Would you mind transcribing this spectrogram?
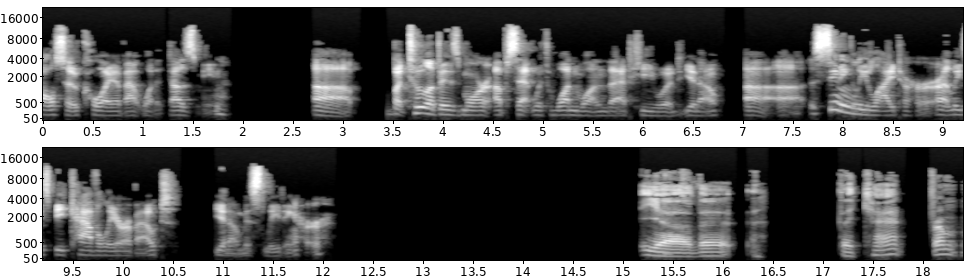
also coy about what it does mean. Uh, but Tulip is more upset with One One that he would, you know, uh, seemingly lie to her, or at least be cavalier about, you know, misleading her. Yeah, the the cat from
